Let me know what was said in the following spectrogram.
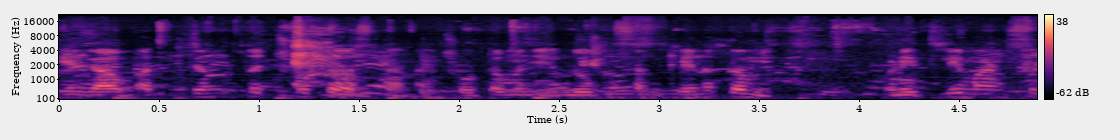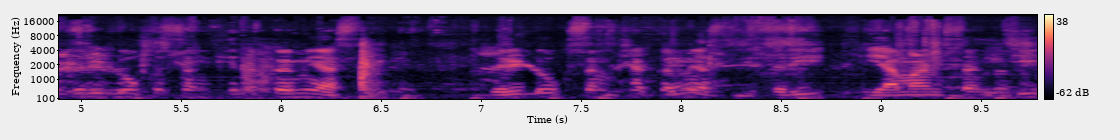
हे गाव अत्यंत छोटं असताना छोटं म्हणजे लोकसंख्येनं कमी. पण इथली माणसं जरी लोकसंख्येनं कमी असली जरी लोकसंख्या कमी असली तरी या माणसांची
